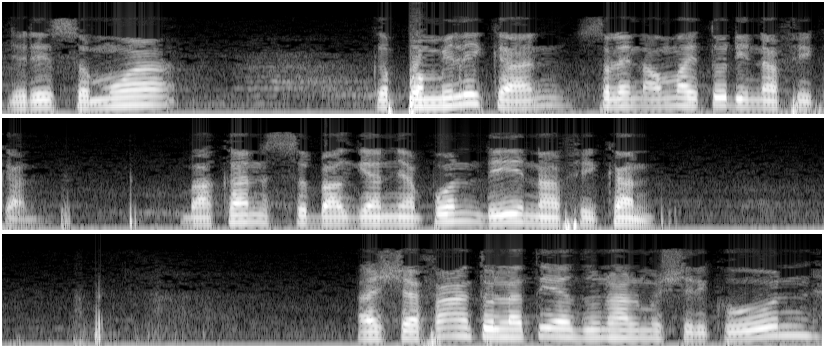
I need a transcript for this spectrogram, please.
Jadi semua kepemilikan selain Allah itu dinafikan. Bahkan sebagiannya pun dinafikan. Asy-syafa'atu allati yadhunha al-musyrikun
